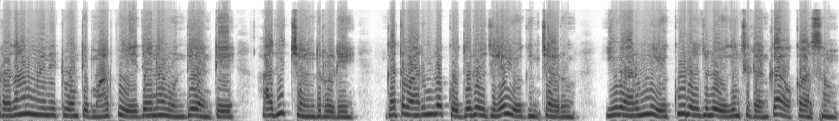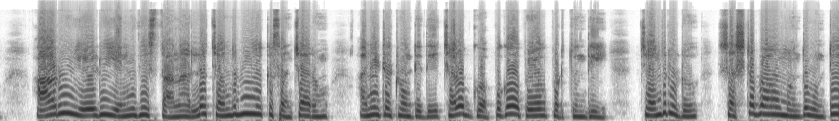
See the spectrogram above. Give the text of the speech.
ప్రధానమైనటువంటి మార్పు ఏదైనా ఉంది అంటే అది చంద్రుడే. గత వారంలో కొద్ది రోజులే యోగించారు. ఈ వారంలో ఎక్కువ రోజులు యోగించడానికి అవకాశం. ఆరు ఏడు ఎనిమిది స్థానాల్లో చంద్రుని యొక్క సంచారం అనేటటువంటిది చాలా గొప్పగా ఉపయోగపడుతుంది. చంద్రుడు షష్టభావం ముందు ఉంటే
